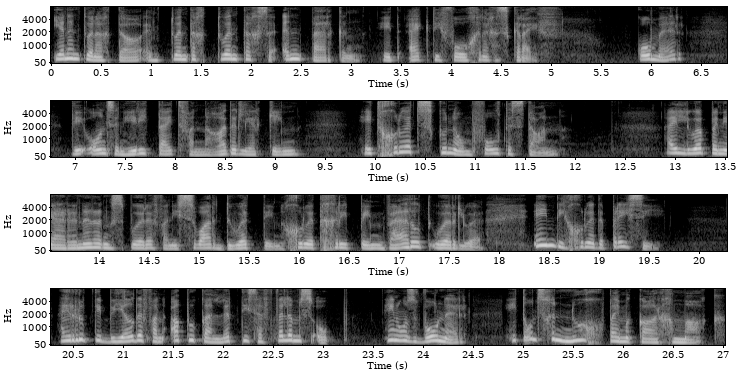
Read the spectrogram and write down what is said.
21 dae in 2020 se inperking het ek die volgende geskryf: Kommer, wie ons in hierdie tyd van nader leer ken, het groot skoene om vol te staan. Hy loop in die herinneringsspore van die swart dood en groot griep en wêreldoorloë en die groot depressie. Hy roep die beelde van apokaliptiese films op en ons wonder, het ons genoeg bymekaar gemaak?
